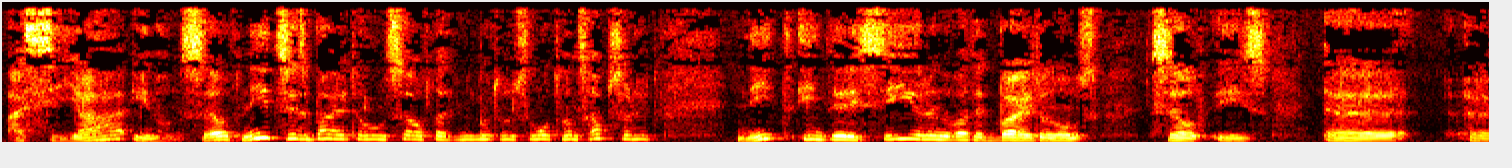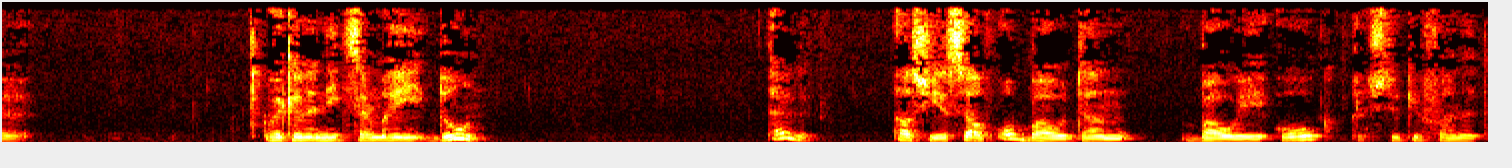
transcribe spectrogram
Asiya in onszelf. Niets is buiten onszelf, dat moet moet ons absoluut niet interesseren wat het buiten ons zelf is. Uh, uh, we kunnen niets ermee doen. Eigenlijk, als je jezelf opbouwt, dan bouw je ook een stukje van het,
